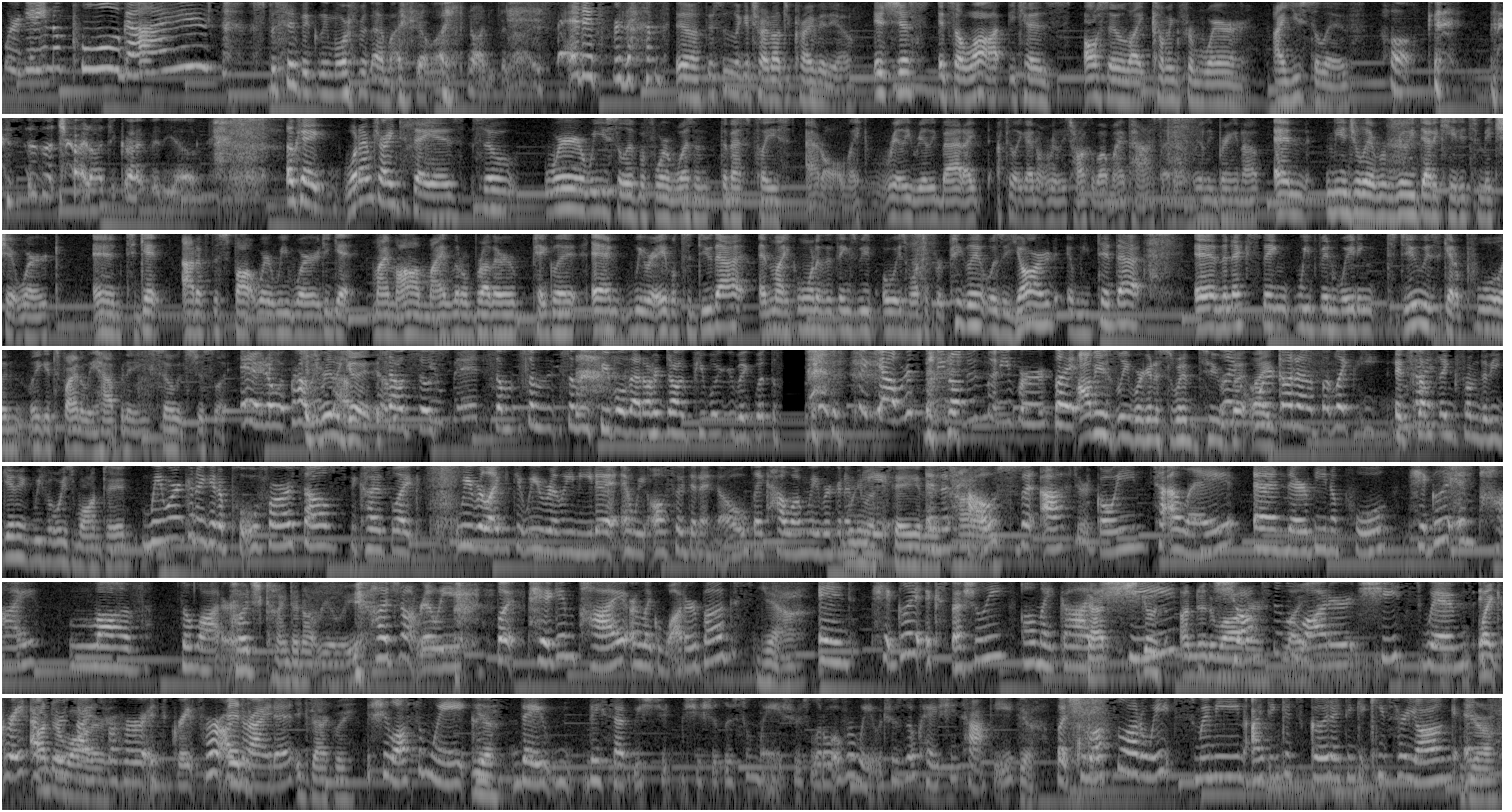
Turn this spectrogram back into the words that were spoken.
We're getting a pool, guys. Specifically, more for them. I feel like not even us. It is for them. Yeah, this is like a try not to cry video. It's just, it's a lot because also like coming from where I used to live. Honk. this is a try not to cry video. Okay, what I'm trying to say is, so where we used to live before wasn't the best place at all. Like really, really bad. I, I feel like I don't really talk about my past. I don't really bring it up. And me and Julia were really dedicated to make shit work and to get out of the spot where we were to get my mom, my little brother, Piglet, and we were able to do that. And like one of the things we've always wanted for Piglet was a yard, and we did that. And the next thing we've been waiting to do is get a pool, and like it's finally happening. So it's just like And I know it probably it's really good. So it sounds so stupid. some some some of these people that aren't dog people you're like what the. F-? like, yeah, we're spending all this money for, but Obviously, we're gonna swim too, like but we're like gonna, but like it's guys- something from the beginning we've always wanted. we weren't gonna get a pool for ourselves because like we were like, do we really need it? And we also didn't know like how long we were gonna We're be gonna stay in this house. But after going to LA and there being a pool, Piglet and Pie love the water. Pudge, kinda, not really. Pudge, not really, but Pig and Pie are like water bugs. yeah. And Piglet, especially, oh my god, That- she goes under the water, jumps in like- the water, she swims. It's Like, great exercise underwater. for her. It's great for her And- arthritis. exactly. she lost some weight because Yeah. they they said we should she should lose some weight. She was a little overweight, which was okay. She's happy. Yeah. But she lost a lot of weight swimming. I think it's good. I think it keeps her young. And Yeah.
